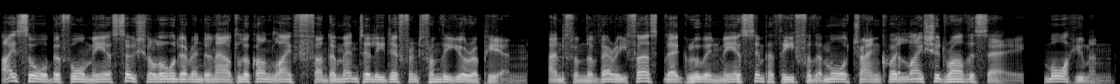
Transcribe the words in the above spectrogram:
I saw before me a social order and an outlook on life fundamentally different from the European, and from the very first there grew in me a sympathy for the more tranquil I should rather say, more human,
